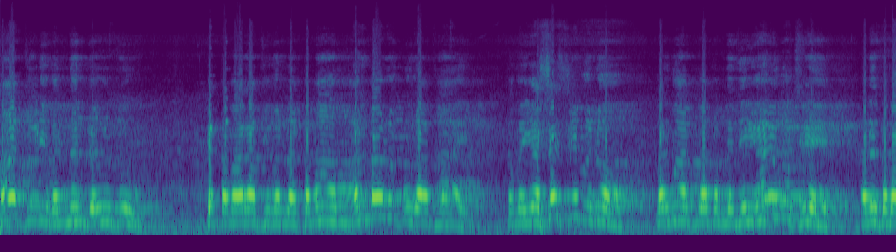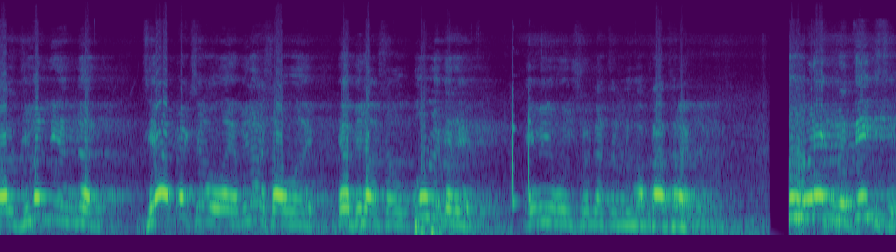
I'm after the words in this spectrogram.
હાથ જોડી વંદન કરું છું કે તમારા જીવનના તમામ અરમાનો પૂરા થાય. તમે યશસ્વી બનો. પરમાત્મા તમને દીર્ઘાયુ બક્ષે અને તમારા જીવનની અંદર જે અપેક્ષાઓ હોય, અભિલાષાઓ હોય, એ અભિલાષાઓ પૂર્ણ કરે એવી હું ઈશ્વરના ચરણોમાં પ્રાર્થના કરું એક પ્રતીક છે.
